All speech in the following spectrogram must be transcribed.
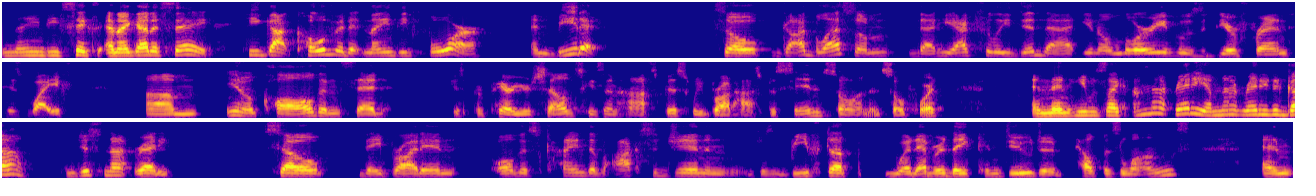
96 and i gotta say he got COVID at 94 and beat it. So God bless him that he actually did that. You know, Laurie, who's a dear friend, his wife, um, you know, called and said, just prepare yourselves. He's in hospice. We brought hospice in, so on and so forth. And then he was like, I'm not ready. I'm not ready to go. I'm just not ready. So they brought in all this kind of oxygen and just beefed up whatever they can do to help his lungs. And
